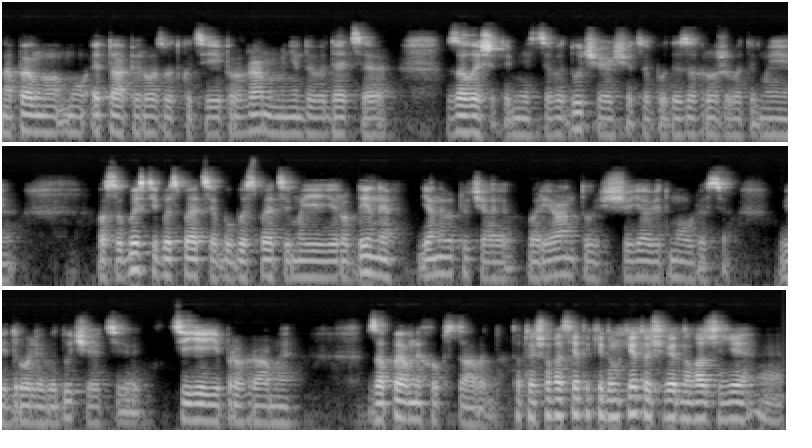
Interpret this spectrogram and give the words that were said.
на певному етапі розвитку цієї програми мені доведеться залишити місце ведучого, якщо це буде загрожувати моїй особистій безпеці або безпеці моєї родини. Я не виключаю варіанту, що я відмовлюся від ролі ведучого цієї програми за певних обставин. Тобто, якщо у вас є такі думки, то очевидно, у вас же є е,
